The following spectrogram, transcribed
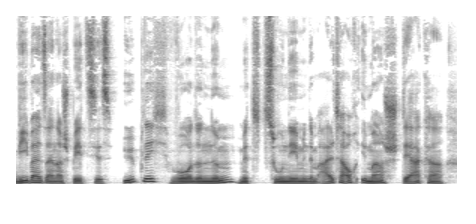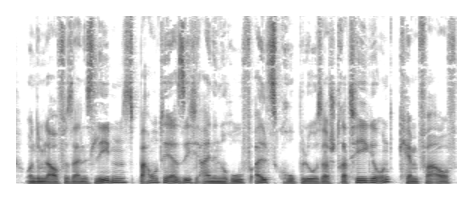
wie bei seiner Spezies üblich, wurde Nym mit zunehmendem Alter auch immer stärker und im Laufe seines Lebens baute er sich einen Ruf als skrupelloser Stratege und Kämpfer auf,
